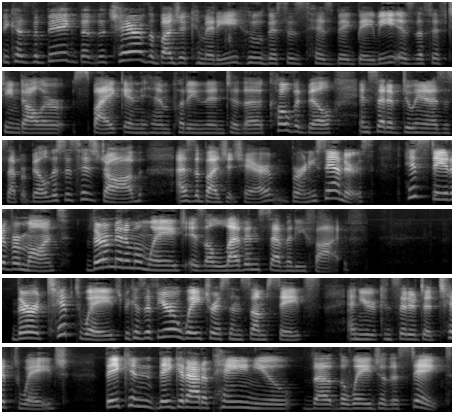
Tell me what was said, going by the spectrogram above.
because the big the, the chair of the budget committee, who this is his big baby, is the $15 spike and him putting it into the COVID bill instead of doing it as a separate bill. This is his job as the budget chair, Bernie Sanders. His state of Vermont, their minimum wage is 11.75. Their tipped wage because if you're a waitress in some states, and you're considered a tipped wage, they can they get out of paying you the the wage of the state.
